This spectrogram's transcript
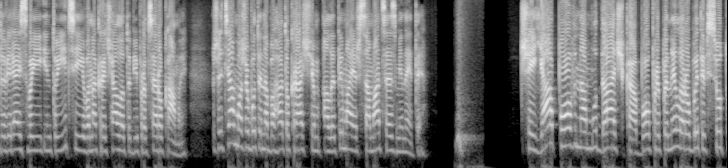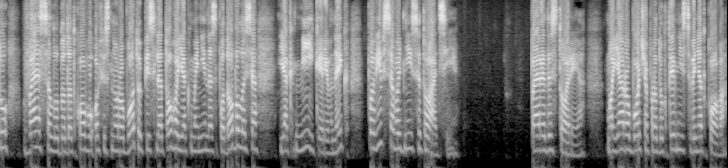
Довіряй своїй інтуїції, вона кричала тобі про це роками. Життя може бути набагато кращим, але ти маєш сама це змінити. Чи я повна мудачка, бо припинила робити всю ту веселу додаткову офісну роботу після того, як мені не сподобалося, як мій керівник повівся в одній ситуації. Передісторія. Моя робоча продуктивність виняткова.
